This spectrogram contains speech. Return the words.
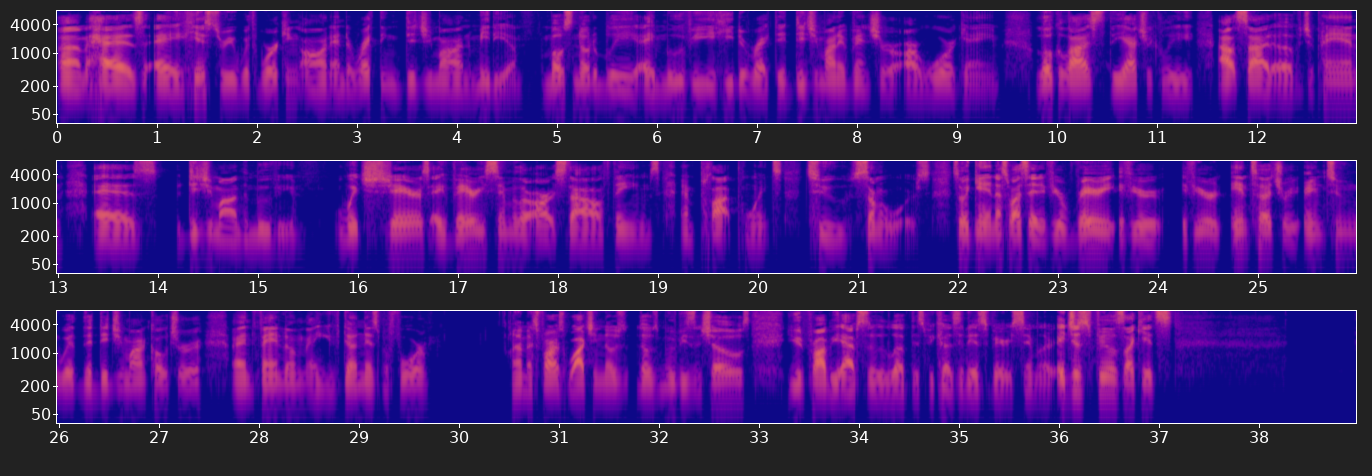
um, has a history with working on and directing Digimon media. Most notably, a movie he directed, Digimon Adventure, our war game, localized theatrically outside of Japan as Digimon the movie which shares a very similar art style, themes, and plot points to Summer Wars. So again, that's why I said if you're very if you're if you're in touch or in tune with the Digimon culture and fandom and you've done this before, um, as far as watching those those movies and shows, you'd probably absolutely love this because it is very similar. It just feels like it's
